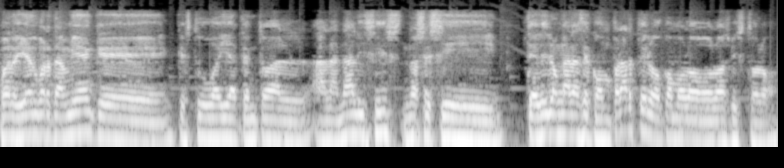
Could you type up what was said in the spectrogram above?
Bueno, y Edward también, que, que estuvo ahí atento al, al análisis. No sé si te dieron ganas de comprártelo o cómo lo, lo has visto. Lo...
